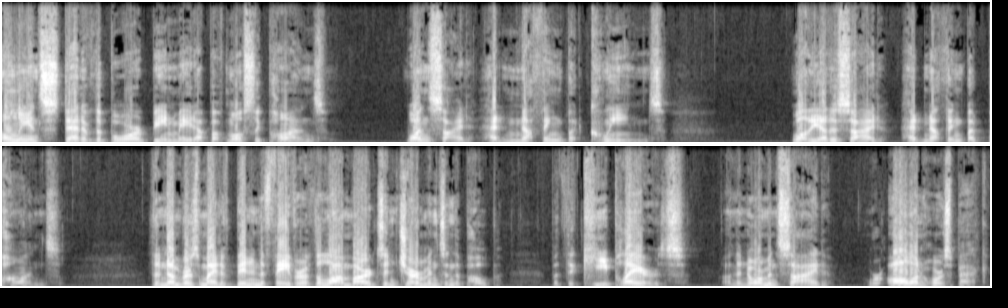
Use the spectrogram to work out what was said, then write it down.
Only instead of the board being made up of mostly pawns, one side had nothing but queens, while the other side had nothing but pawns. The numbers might have been in the favor of the Lombards and Germans and the Pope, but the key players on the Norman side were all on horseback,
